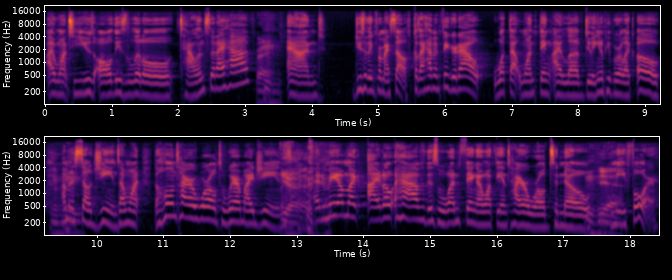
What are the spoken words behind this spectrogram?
I want to use all these little talents that I have Right. Mm-hmm. and do something for myself because I haven't figured out what that one thing I love doing. You know, people are like, "Oh, I'm going to mm-hmm. sell jeans. I want the whole entire world to wear my jeans." Yeah. and me, I'm like, I don't have this one thing I want the entire world to know mm-hmm. Yeah. me for.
